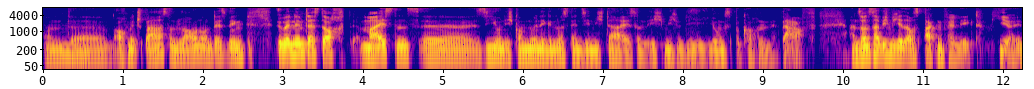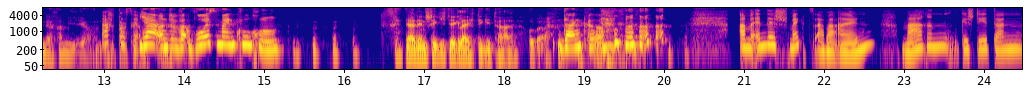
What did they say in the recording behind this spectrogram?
und äh, auch mit Spaß und Laune und deswegen übernimmt das doch meistens äh, sie und ich komme nur in den Genuss, wenn sie nicht da ist und ich mich und die Jungs bekochen darf. Ansonsten habe ich mich jetzt aufs Backen verlegt hier in der Familie und Ach, ich backe. ja Ja, und wo ist mein Kuchen? Ja, den schicke ich dir gleich digital rüber. Danke. Am Ende schmeckt's aber allen. Maren gesteht dann,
